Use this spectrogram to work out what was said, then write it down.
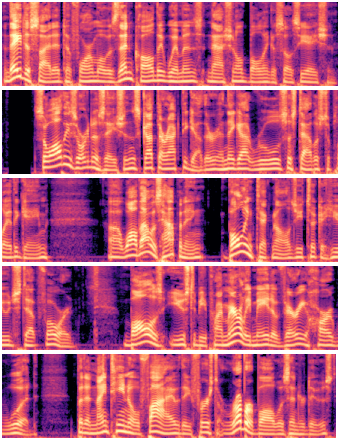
and they decided to form what was then called the Women's National Bowling Association. So all these organizations got their act together and they got rules established to play the game. Uh, while that was happening, bowling technology took a huge step forward. Balls used to be primarily made of very hard wood, but in 1905 the first rubber ball was introduced,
